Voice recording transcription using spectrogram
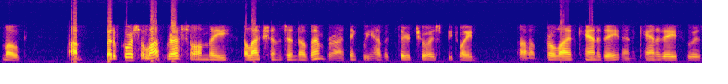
smoke. Uh, but of course, a lot rests on the elections in November. I think we have a clear choice between a uh, pro-life candidate and a candidate who is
